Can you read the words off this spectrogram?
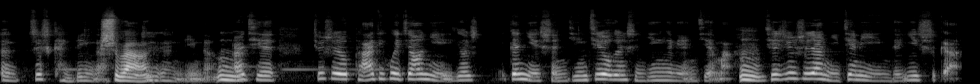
嗯，这是肯定的，是吧？这是肯定的。嗯，而且就是普拉提会教你一个跟你神经、肌肉跟神经一个连接嘛。嗯，其实就是让你建立你的意识感。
